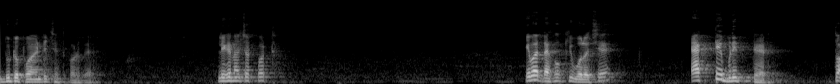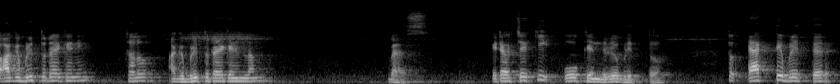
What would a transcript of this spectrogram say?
দুটো পয়েন্টে ছেদ করবে। লিখে নাও চটপট। এবার দেখো কি বলেছে। একটি বৃত্তের। তো আগে বৃত্তটা এঁকে নিই। চলো, আগে বৃত্তটা এঁকে নিলাম। ব্যাস। এটা হচ্ছে কি? ও কেন্দ্রীয় বৃত্ত। তো একটি বৃত্তের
